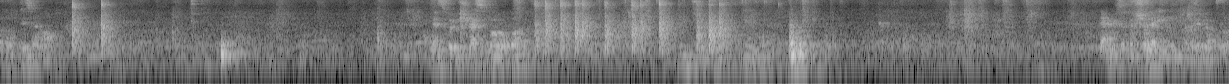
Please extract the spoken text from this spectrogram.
az ott 16. Ez föl is veszi valóban. Természetesen leírni, hogy akkor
